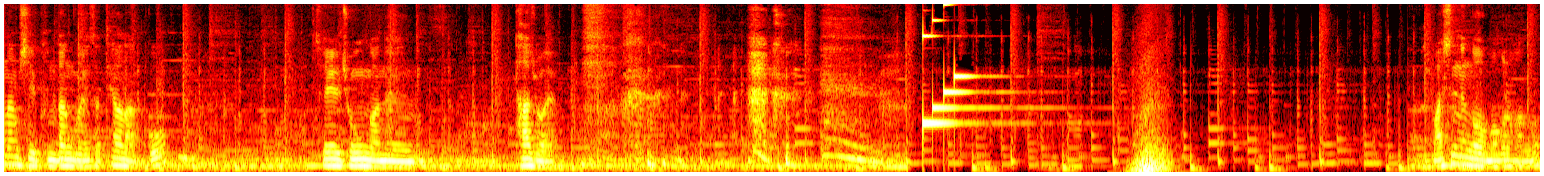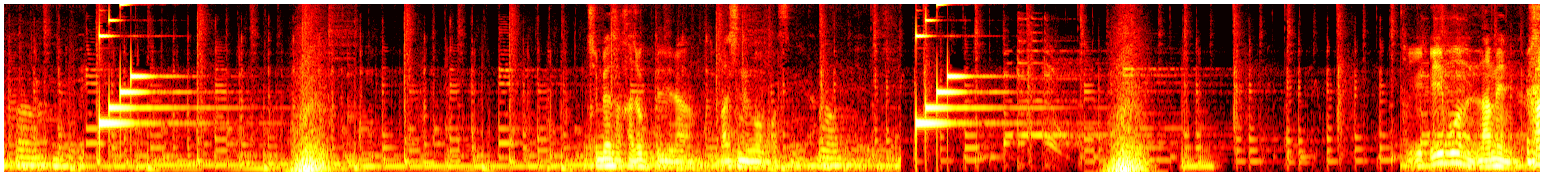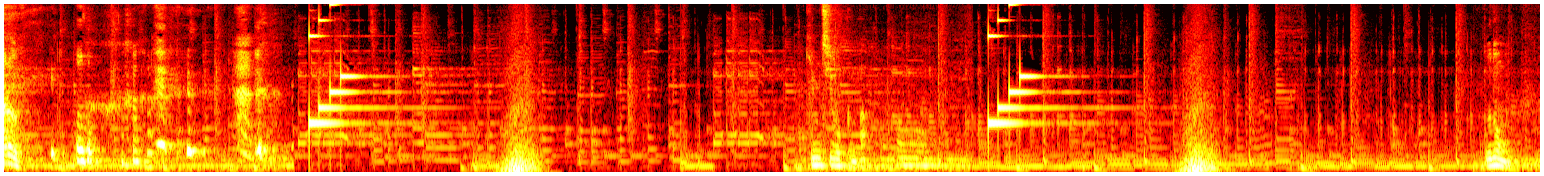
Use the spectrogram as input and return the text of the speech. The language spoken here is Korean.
성남시 분당구에서 태어났고 제일 좋은 거는 다 좋아요. 맛있는 거 먹으러 간 거? 집에서 가족들이랑 맛있는 거 먹었습니다. 일- 일본 라멘 하루. 김치볶음밥. 우동.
